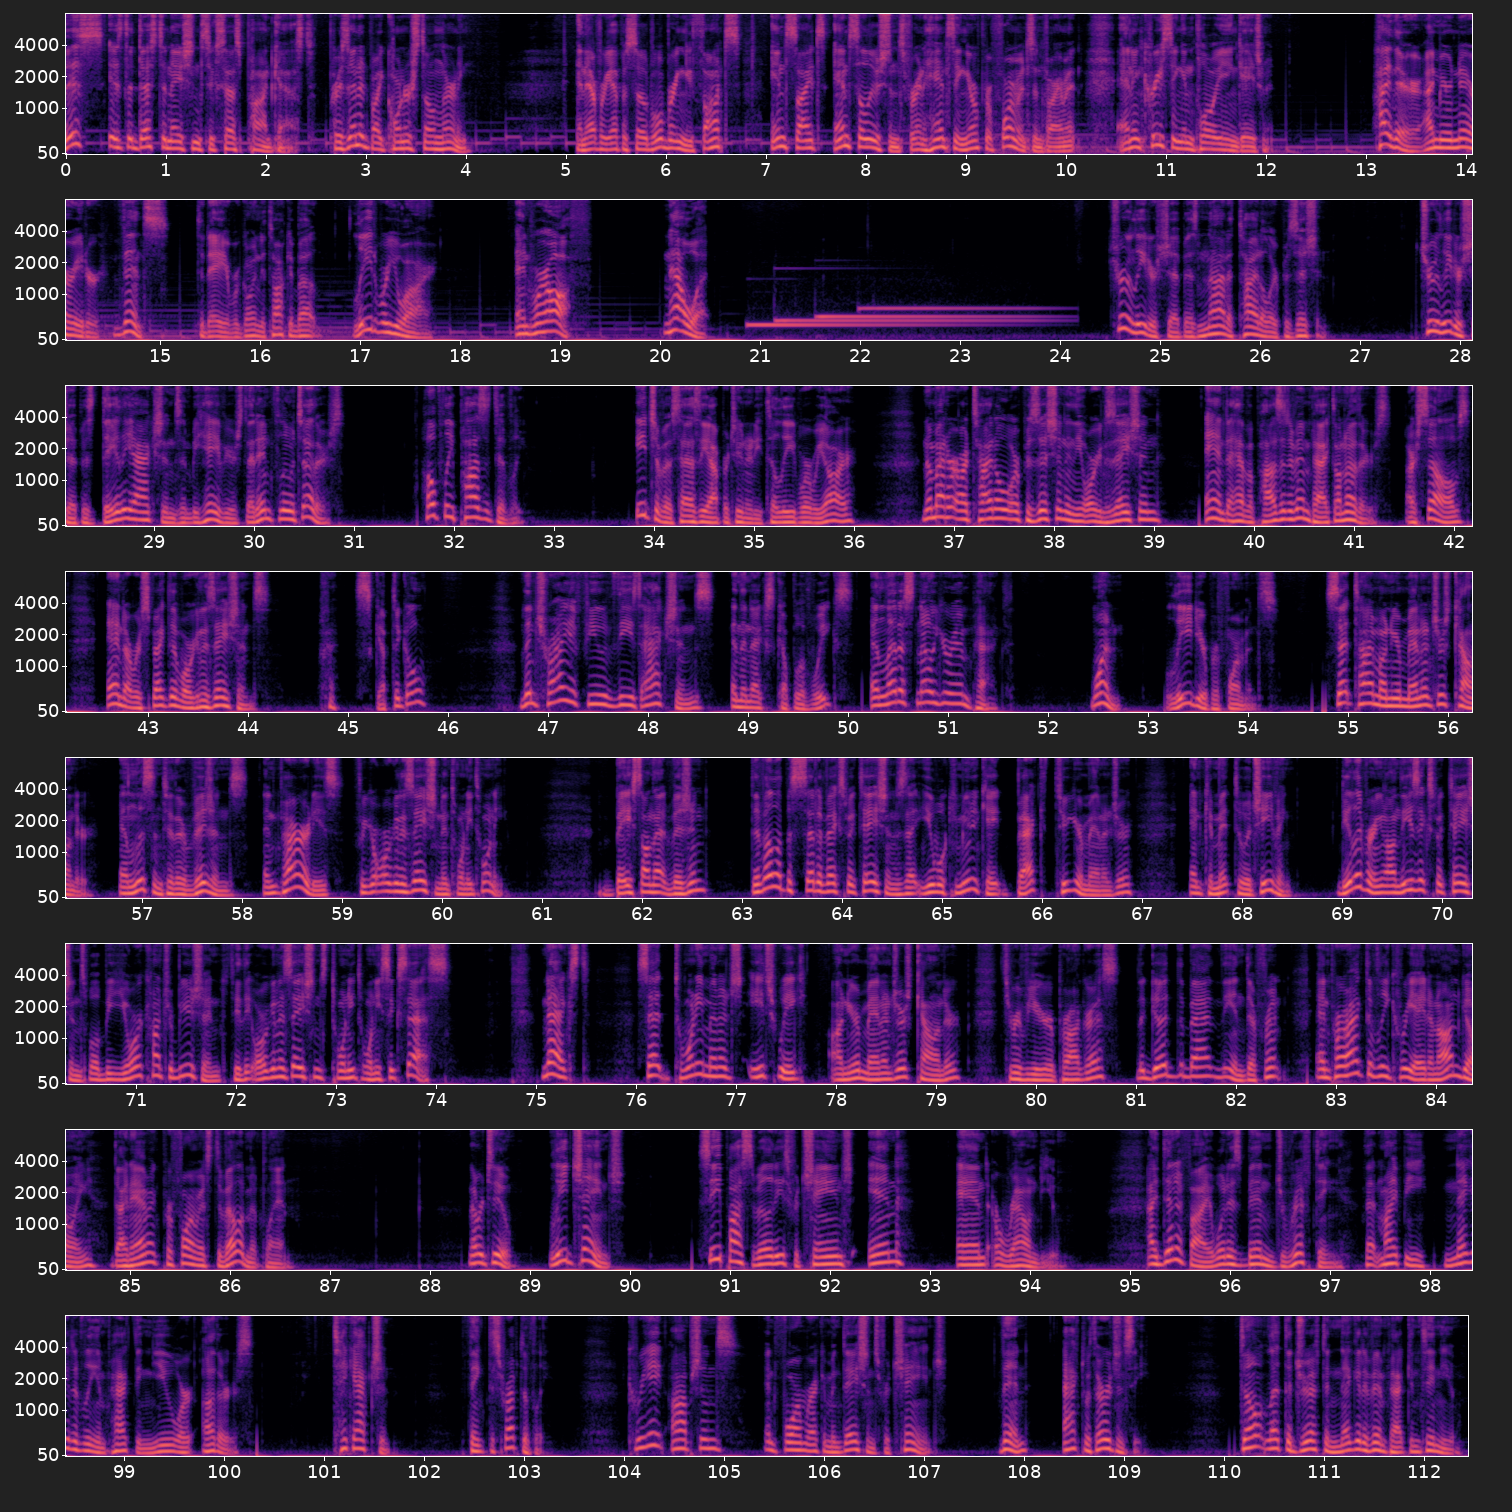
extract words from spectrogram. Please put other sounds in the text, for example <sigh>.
This is the Destination Success Podcast, presented by Cornerstone Learning. In every episode, we'll bring you thoughts, insights, and solutions for enhancing your performance environment and increasing employee engagement. Hi there, I'm your narrator, Vince. Today, we're going to talk about lead where you are. And we're off. Now what? True leadership is not a title or position. True leadership is daily actions and behaviors that influence others, hopefully positively. Each of us has the opportunity to lead where we are, no matter our title or position in the organization, and to have a positive impact on others, ourselves, and our respective organizations. <laughs> Skeptical? Then try a few of these actions in the next couple of weeks and let us know your impact. 1. Lead your performance. Set time on your manager's calendar and listen to their visions and priorities for your organization in 2020. Based on that vision, develop a set of expectations that you will communicate back to your manager and commit to achieving. Delivering on these expectations will be your contribution to the organization's 2020 success. Next, set 20 minutes each week on your manager's calendar to review your progress, the good, the bad, the indifferent, and proactively create an ongoing, dynamic performance development plan. Number two, lead change. See possibilities for change in and around you. Identify what has been drifting that might be negatively impacting you or others. Take action. Think disruptively. Create options and form recommendations for change. Then, act with urgency. Don't let the drift and negative impact continue.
